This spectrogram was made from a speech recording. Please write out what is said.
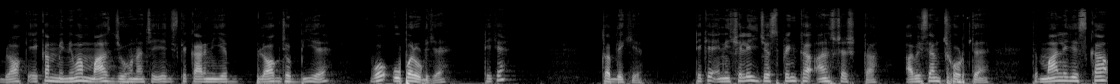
ब्लॉक ए का मिनिमम मास जो होना चाहिए, जिसके कारण ये ब्लॉक जो बी है, वो ऊपर उठ जाए, ठीक है? तो अब देखिए, ठीक है इनिशियली जो स्प्रिंग था अनस्ट्रेच था, अब इसे हम छोड़ते हैं। तो मान लीजिए इसका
